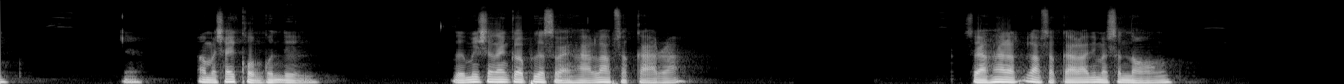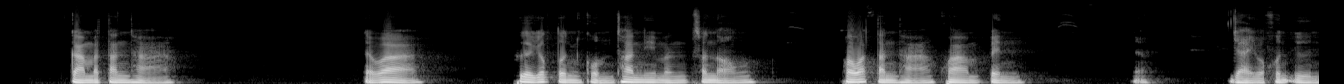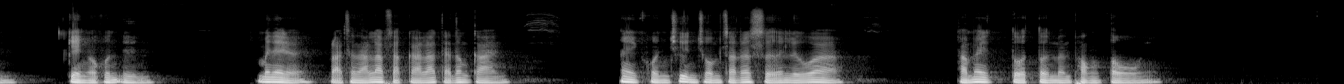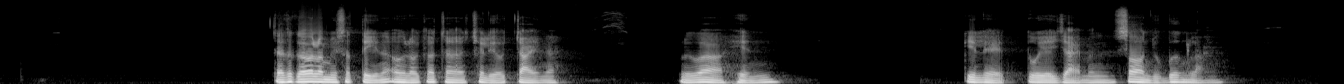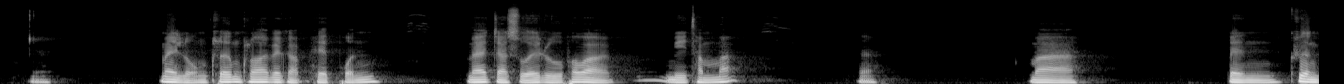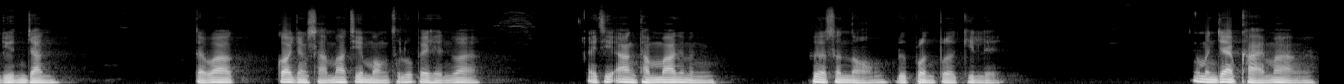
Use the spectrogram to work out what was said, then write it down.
เอามาใช้ข่มคนอื่น หรือมิฉะนั้นก็เพื่อแสวงหาลาบสักการะ แสวงหาลาบสักการะนี่มาสนอง การมาตัณหา แต่ว่าเพื่อยกตนข่มท่านนี่มันสนองภาวะตัณหาความเป็นนะใหญ่กว่าคนอื่น เก่งกว่าคนอื่น ไม่ได้เลยปรารถนาลาบสักการะแต่ต้องการ ให้คนชื่นชมสรรเสริญหรือว่าทำให้ตัวตนมันพองโต แต่ถ้าเกิดว่าเรามีสตินะเออเราก็จะเฉลียวใจนะ หรือว่าเห็นกิเลสตัวใหญ่ๆมันซ่อนอยู่เบื้องหลัง ไม่หลงเคลิ้มคล้อยไปกับเหตุผล แม้จะสวยหรูเพราะว่ามีธรรมะนะ มาเป็นเครื่องยืนยัน แต่ว่าก็ยังสามารถที่จะมองทะลุไปเห็นว่าไอ้ที่อ้างธรรมะนี่มันเพื่อสนองหรือปลนเปลือกิเลสมันแยบขายมากนะ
